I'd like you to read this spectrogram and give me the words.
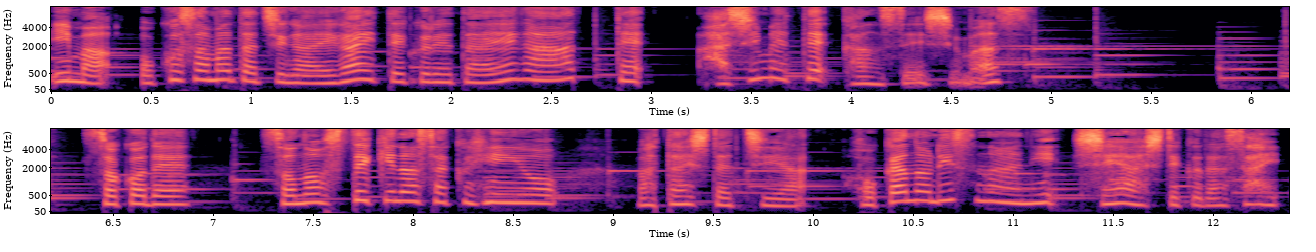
今お子様たちが描いてくれた絵があって初めて完成します。そこでその素敵な作品を私たちや他のリスナーにシェアしてください。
